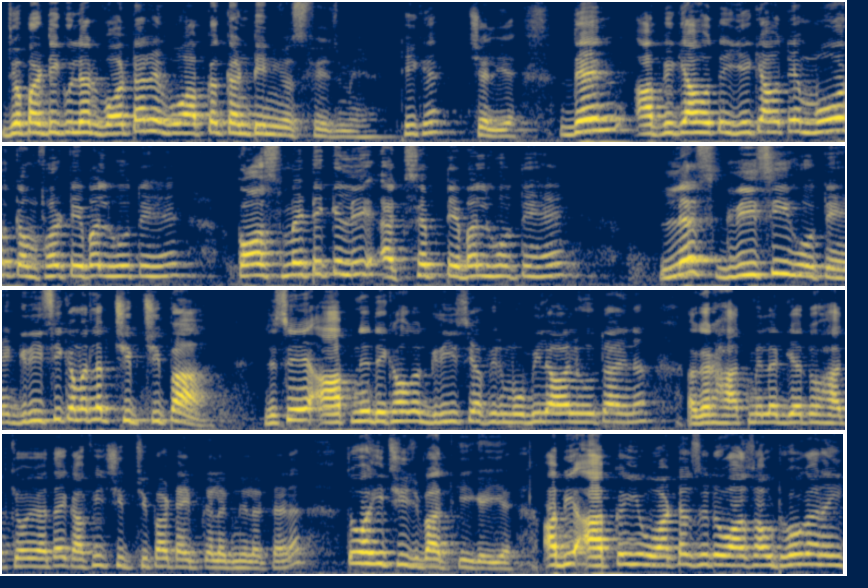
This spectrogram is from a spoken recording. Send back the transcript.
जो पर्टिकुलर वाटर है, वो आपका कंटिन्यूस फ़ेज़ में है, ठीक है? चलिए देन आपके क्या होते हैं? ये क्या होते हैं? मोर कंफर्टेबल होते हैं कॉस्मेटिकली एक्सेप्टेबल होते हैं लेस ग्रीसी होते हैं। ग्रीसी का मतलब चिपचिपा जैसे आपने देखा होगा ग्रीस या फिर मोबिल ऑयल होता है ना, अगर हाथ में लग गया तो हाथ क्या हो जाता है, काफ़ी चिपचिपा टाइप का लगने लगता है ना तो वही चीज़ बात की गई है। अभी आपका ये वाटर से तो वॉश आउट होगा नहीं,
